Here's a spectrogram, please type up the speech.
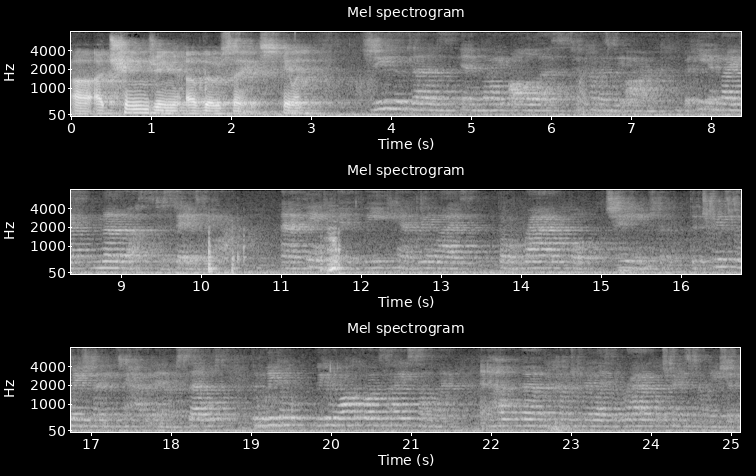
uh, a changing of those things. Kaylin? Jesus does invite all of us to come as we are, but he invites none of us to stay as we are. And I think if we can realize the radical change, the, the transformation that needs to happen in ourselves, then we can we can walk alongside someone and help them come to realize the radical transformation,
